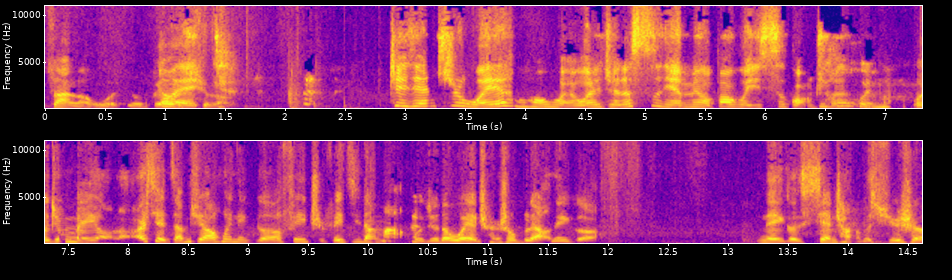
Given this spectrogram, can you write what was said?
算了，我就不要去了。这件事我也很后悔，我也觉得四年没有报过一次广你后。悔吗？我就没有了。而且咱们学校会那个飞纸飞机的嘛，我觉得我也承受不了那个那个现场的嘘声。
